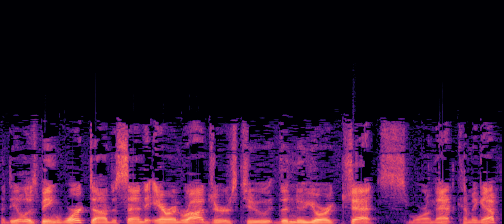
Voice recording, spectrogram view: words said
the deal is being worked on to send Aaron Rodgers to the New York Jets. More on that coming up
